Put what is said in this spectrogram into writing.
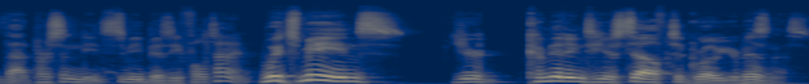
that person needs to be busy full time, which means you're committing to yourself to grow your business.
